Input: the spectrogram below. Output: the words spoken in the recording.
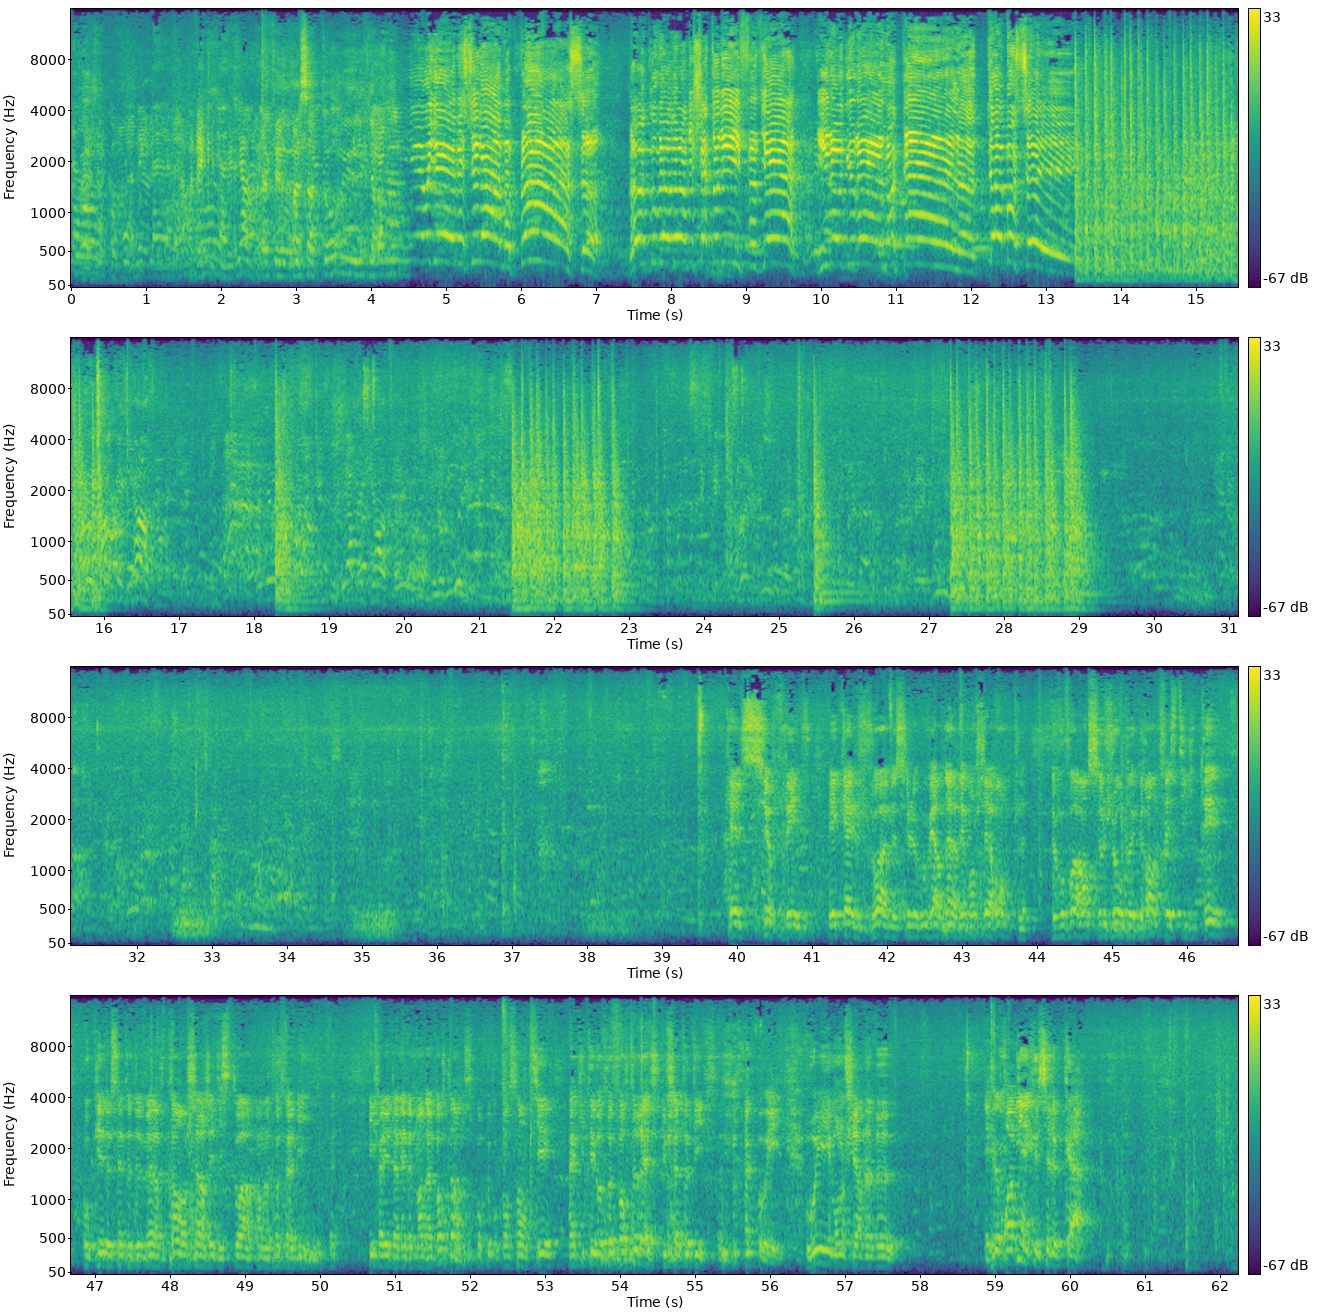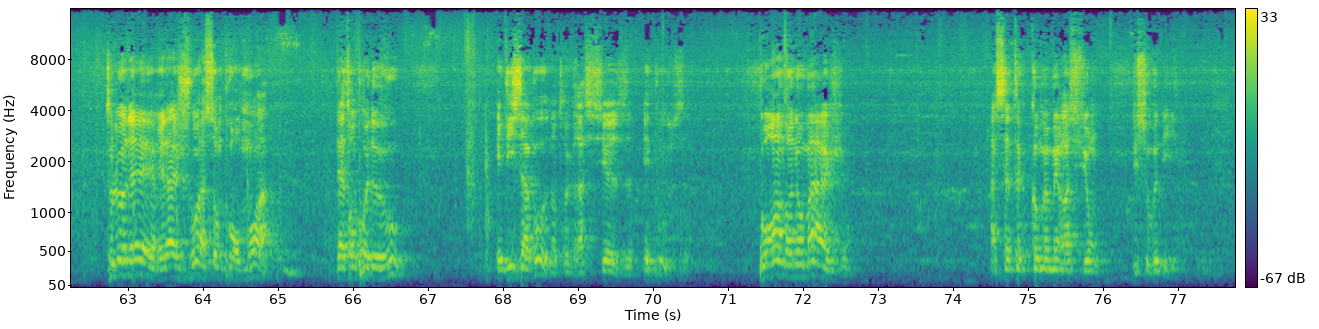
là. Avec la... Avec les comédiens. Avec le Sato et les caramels. Oyez, messieurs, dames, place Le gouverneur du Château d'If vient inaugurer l'hôtel de Bossé Quelle et quelle joie, monsieur le gouverneur et mon cher oncle, de vous voir en ce jour de grande festivité au pied de cette demeure tant chargée d'histoire pour notre famille. Il fallait un événement d'importance pour que vous consentiez à quitter votre forteresse du château d'If. Oui, oui, mon cher neveu. Et je crois bien que c'est le cas. Tout l'honneur et la joie sont pour moi d'être auprès de vous et d'Isabeau, notre gracieuse épouse, pour rendre un hommage à cette commémoration du souvenir.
